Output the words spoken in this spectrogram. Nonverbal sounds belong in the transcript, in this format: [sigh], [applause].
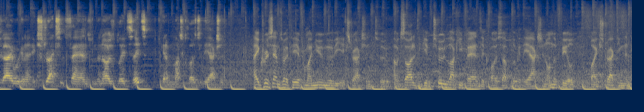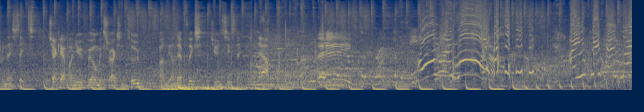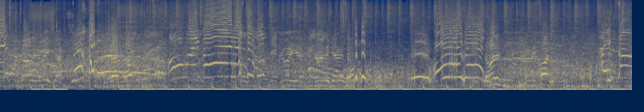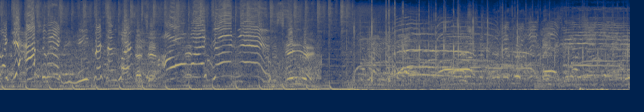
Today we're going to extract some fans from the nosebleed seats, get them much closer to the action. Hey, Chris Hemsworth here from my new movie Extraction 2. I'm excited to give two lucky fans a close-up look at the action on the field by extracting them from their seats. Check out my new film Extraction 2, only on Netflix, June 16th. Now, Hey! Oh my god! [laughs] Are you Chris Hemsworth? Lovely to meet you. [laughs] Congratulations. Oh, enjoy the game. oh my god! Excited? It's gonna be fun. I saw like you're actually like the Chris Hemsworth. That's it. Oh my goodness! To see you.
